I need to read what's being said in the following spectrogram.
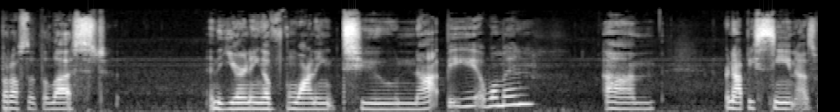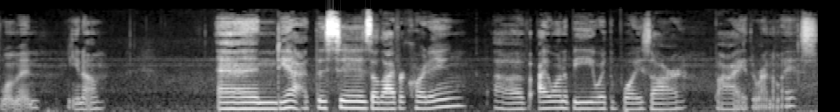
but also the lust and the yearning of wanting to not be a woman um, or not be seen as woman, you know. And yeah, this is a live recording of I Want to Be Where the Boys Are by the Runaways.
